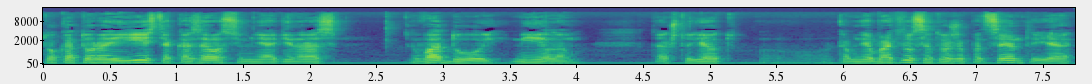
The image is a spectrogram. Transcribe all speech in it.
то, которое есть, оказалось у меня один раз водой, мелом. Так что я вот, ко мне обратился тоже пациент, и я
